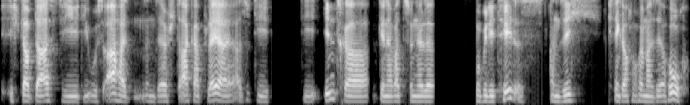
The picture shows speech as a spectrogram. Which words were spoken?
ich glaube, da ist die, die USA halt ein sehr starker Player. Also die, die intragenerationelle Mobilität ist an sich, ich denke, auch noch immer sehr hoch.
